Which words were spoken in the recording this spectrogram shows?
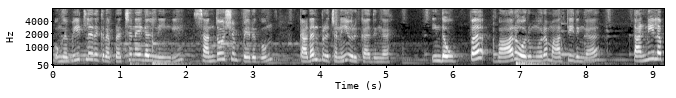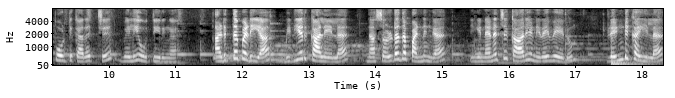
உங்கள் வீட்டில் இருக்கிற பிரச்சனைகள் நீங்கி சந்தோஷம் பெருகும். கடன் பிரச்சனையும் இருக்காதுங்க. இந்த உப்பை வாரம் ஒரு முறை மாற்றிடுங்க தண்ணியில் போட்டு கரைச்சி வெளியே ஊற்றிடுங்க அடுத்தபடியா விடியற் காலையில நான் சொல்றத பண்ணுங்க. நீங்க நினைச்ச காரியம் நிறைவேறும். ரெண்டு கையில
